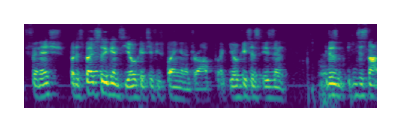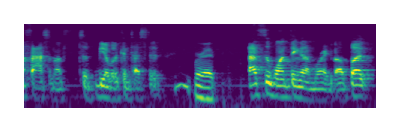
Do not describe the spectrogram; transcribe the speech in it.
finish. But especially against Jokic, if he's playing in a drop, like Jokic just isn't, right. doesn't, he's just not fast enough to be able to contest it. Right. That's the one thing that I'm worried about. But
